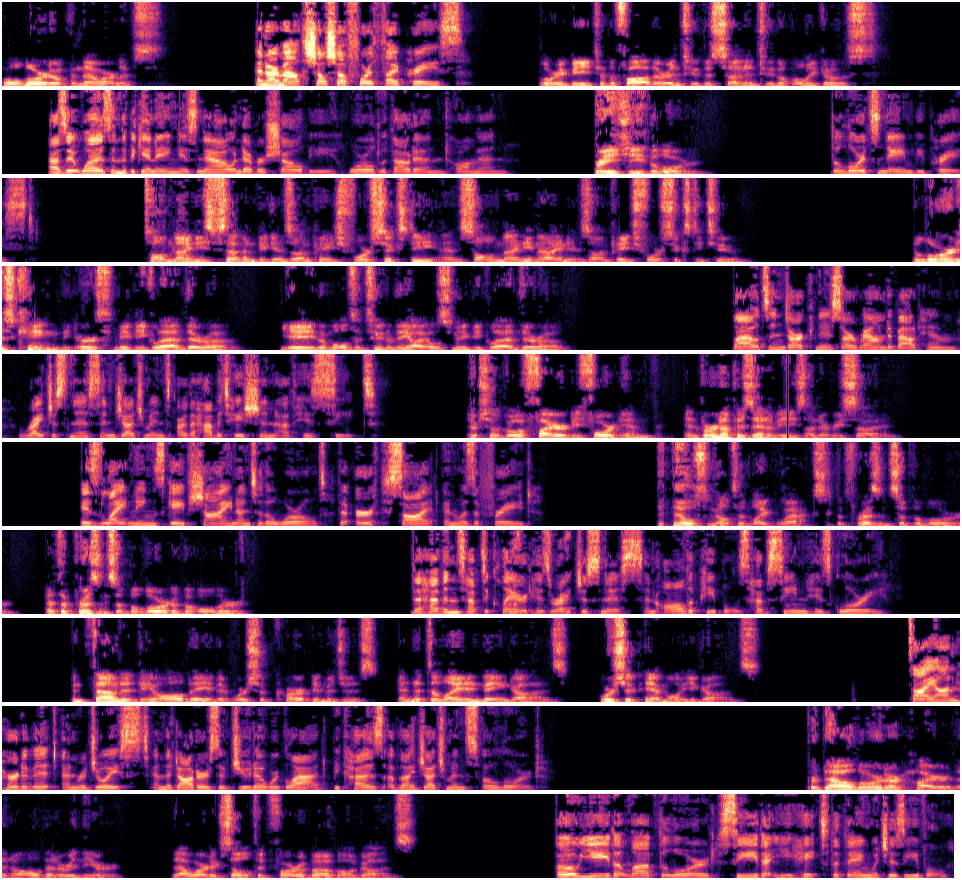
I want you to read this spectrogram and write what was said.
O Lord, open thou our lips. And our mouth shall show forth thy praise. Glory be to the Father, and to the Son, and to the Holy Ghost. As it was in the beginning, is now, and ever shall be, world without end. Amen. Praise ye the Lord. The Lord's name be praised. Psalm 97 begins on page 460, and Psalm 99 is on page 462. The Lord is king, the earth may be glad thereof. Yea, the multitude of the isles may be glad thereof. Clouds and darkness are round about him. Righteousness and judgment are the habitation of his seat. There shall go a fire before him, and burn up his enemies on every side. His lightnings gave shine unto the world. The earth saw it and was afraid. The hills melted like wax at the presence of the Lord at the presence of the Lord of the whole earth. The heavens have declared his righteousness, and all the peoples have seen his glory. Confounded be all they that worship carved images, and that delight in vain gods. Worship him, all ye gods. Zion heard of it and rejoiced, and the daughters of Judah were glad because of thy judgments, O Lord. For thou, Lord, art higher than all that are in the earth. Thou art exalted far above all gods. O ye that love the Lord, see that ye hate the thing which is evil.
